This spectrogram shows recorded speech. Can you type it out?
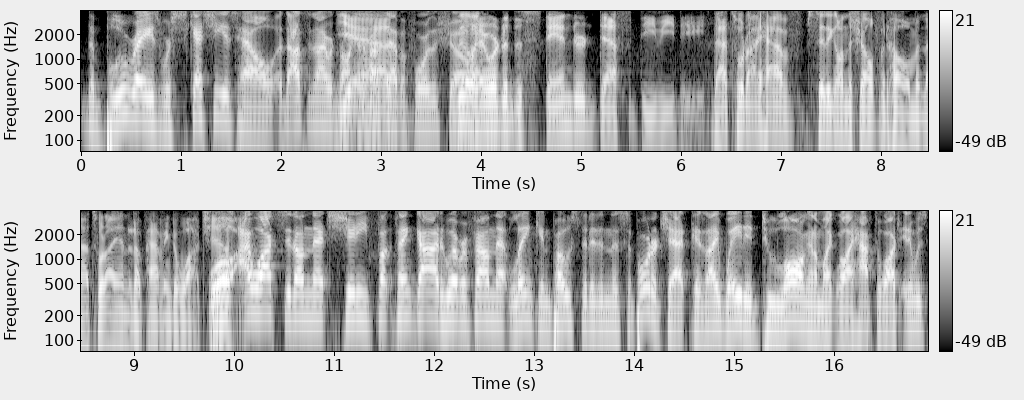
the Blu-rays were sketchy as hell. Dotson and I were talking Yeah. about that before the show. I ordered the standard def DVD. That's what I have sitting on the shelf at home, and that's what I ended up having to watch. Yeah. Well, I watched it on that shitty. Fuck, thank God whoever found that link and posted it in the supporter chat because I waited too long and I'm like, well, I have to watch. And it was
